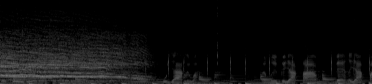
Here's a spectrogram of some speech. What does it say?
ได้คู่ด้วยนะผมไม่ได้โหยากเลยว่ะน้ำมืนก็อยากตาม แดงก็อยากไป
